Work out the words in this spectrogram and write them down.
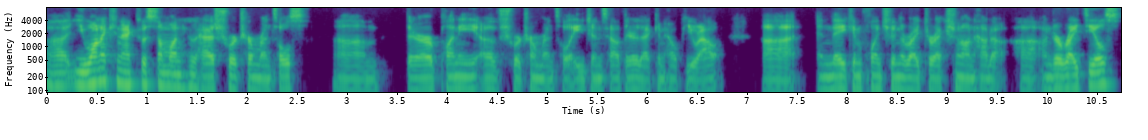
Uh, you want to connect with someone who has short term rentals. Um, there are plenty of short term rental agents out there that can help you out. uh, and they can point you in the right direction on how to uh, underwrite deals.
